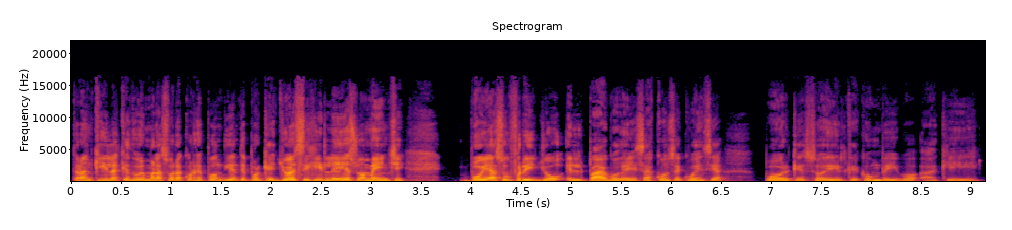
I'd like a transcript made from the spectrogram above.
tranquila, que duerma las horas correspondientes, porque yo exigirle eso a Menchi, voy a sufrir yo el pago de esas consecuencias, porque soy el que convivo aquí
